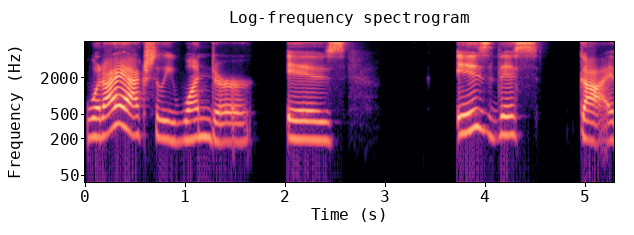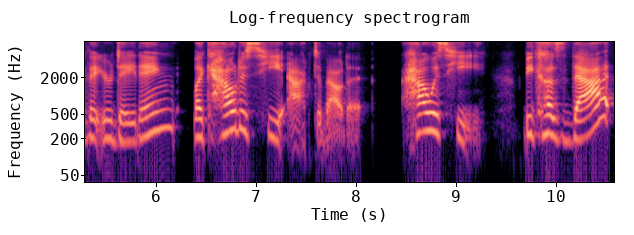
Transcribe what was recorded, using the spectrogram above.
what I actually wonder is is this guy that you're dating, like, how does he act about it? How is he? Because that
